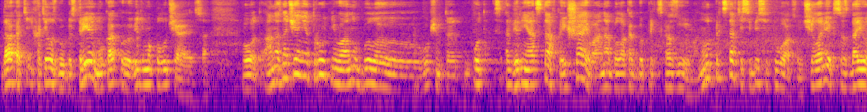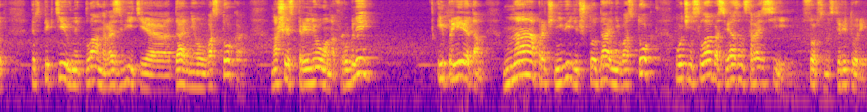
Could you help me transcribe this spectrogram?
Да, хотелось бы быстрее, но как, видимо, получается. Вот. А назначение Трутнева, оно было, в общем-то, от, вернее, отставка Ишаева, она была как бы предсказуема. Ну вот представьте себе ситуацию. Человек создает перспективный план развития Дальнего Востока на 6 триллионов рублей – и при этом напрочь не видит, что Дальний Восток очень слабо связан с Россией, собственно, с территорией.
